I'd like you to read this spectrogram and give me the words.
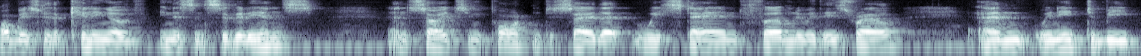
obviously the killing of innocent civilians. And so it's important to say that we stand firmly with Israel and we need to be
